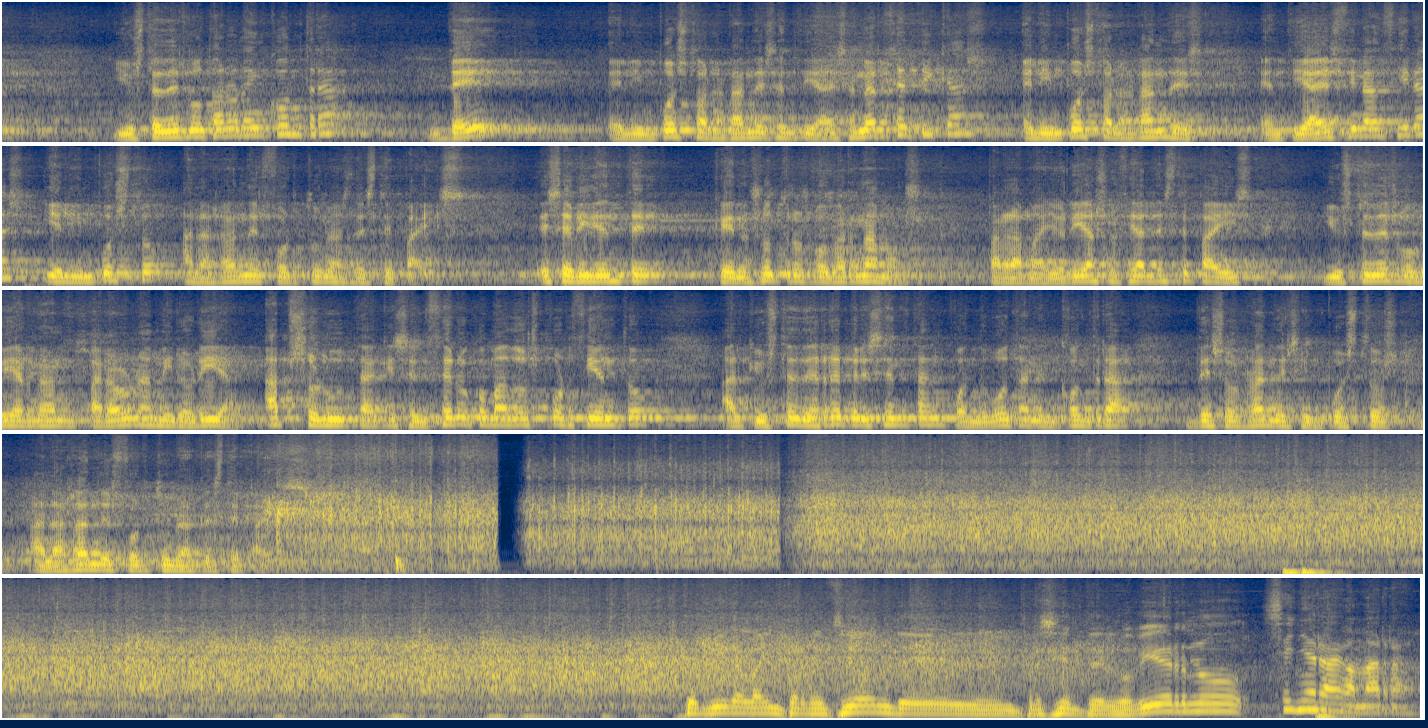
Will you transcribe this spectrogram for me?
Y ustedes votaron en contra de el impuesto a las grandes entidades energéticas, el impuesto a las grandes entidades financieras y el impuesto a las grandes fortunas de este país. Es evidente que nosotros gobernamos para la mayoría social de este país y ustedes gobiernan para una minoría absoluta, que es el 0,2% al que ustedes representan cuando votan en contra de esos grandes impuestos a las grandes fortunas de este país. Termina la intervención del presidente del gobierno. Señora Gamarra.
